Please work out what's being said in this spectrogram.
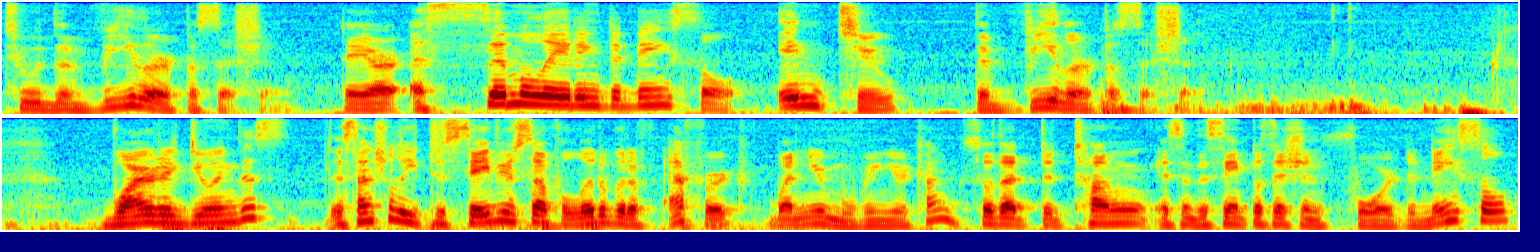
to the velar position. They are assimilating the nasal into the velar position. Why are they doing this? Essentially to save yourself a little bit of effort when you're moving your tongue so that the tongue is in the same position for the nasal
